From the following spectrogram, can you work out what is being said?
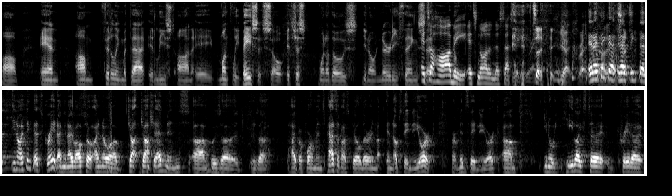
Um, and I'm fiddling with that at least on a monthly basis. So it's just one of those you know nerdy things. It's that, a hobby. Um, it's not a necessity, right? a, yeah, right. And I think that, and I think that you know, I think that's great. I mean, I've also I know uh, jo- Josh Edmonds, um, who's a who's a high performance passive house builder in in upstate New York or midstate New York. Um, you know, he likes to create a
